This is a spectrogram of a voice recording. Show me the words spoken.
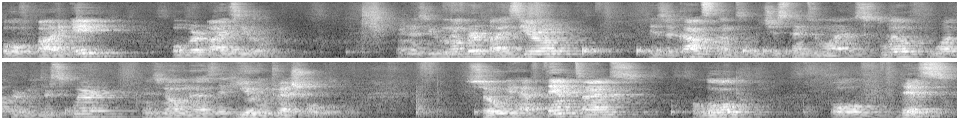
of IA over I0. And as you remember, I0 is a constant, which is 10 to minus 12 watt per meter square, is known as the hearing threshold. So we have 10 times log of this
